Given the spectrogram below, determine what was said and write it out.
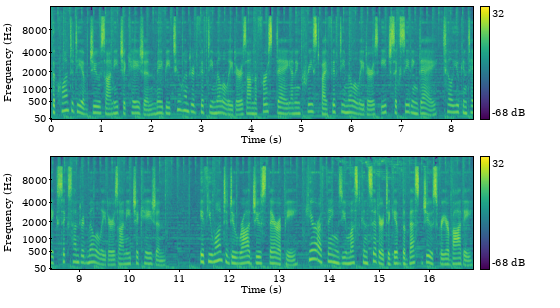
The quantity of juice on each occasion may be 250 milliliters on the first day and increased by 50 milliliters each succeeding day, till you can take 600 milliliters on each occasion. If you want to do raw juice therapy, here are things you must consider to give the best juice for your body.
